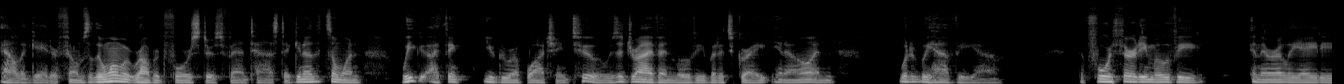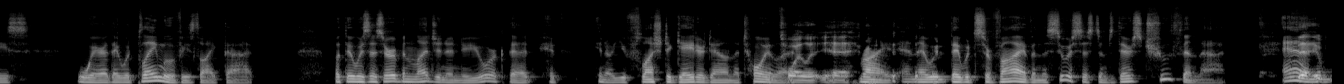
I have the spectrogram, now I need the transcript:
alligator films. The one with Robert Forster is fantastic. You know, that's the one we I think you grew up watching too. It was a drive-in movie, but it's great. You know, and what did we have the uh, the 4:30 movie in the early 80s where they would play movies like that. But there was this urban legend in New York that if you know you flushed a gator down the toilet, Toilet, yeah. right, and they would they would survive in the sewer systems. There's truth in that. Yeah, And it-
